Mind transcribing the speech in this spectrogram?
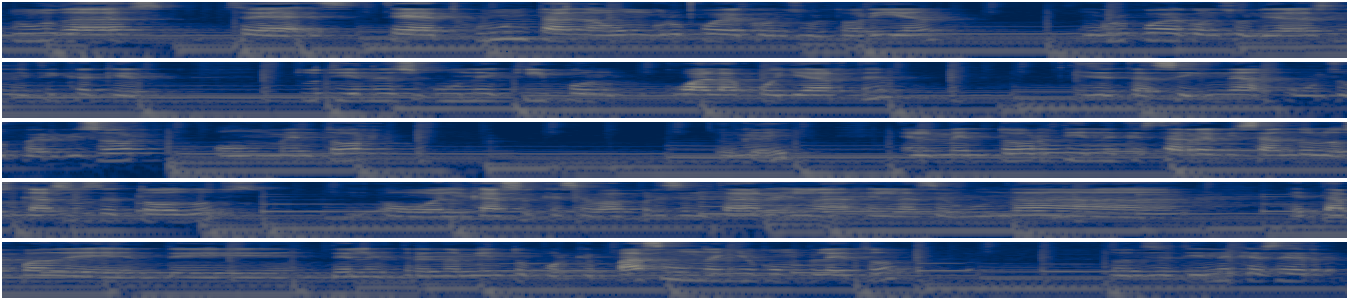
dudas, se, se adjuntan a un grupo de consultoría. Un grupo de consultoría significa que tú tienes un equipo en cual apoyarte y se te asigna un supervisor o un mentor. Okay. El mentor tiene que estar revisando los casos de todos o el caso que se va a presentar en la, en la segunda etapa de, de, del entrenamiento porque pasa un año completo donde se tiene que hacer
